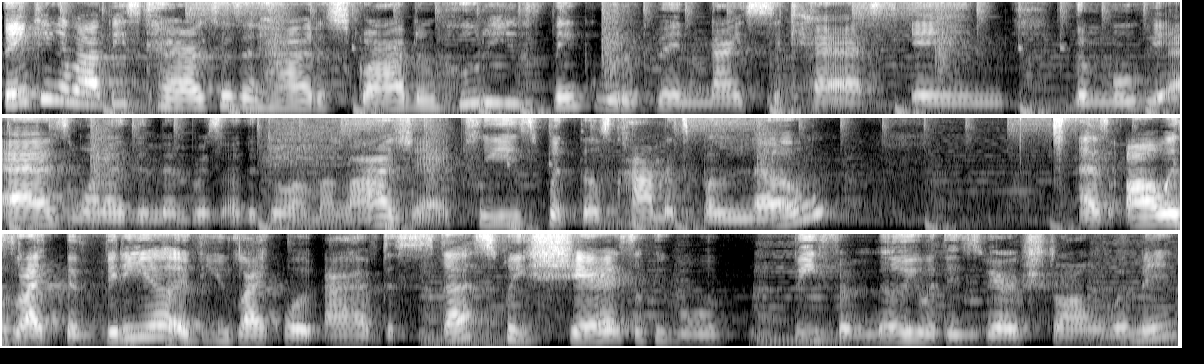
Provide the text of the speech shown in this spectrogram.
Thinking about these characters and how I described them, who do you think would have been nice to cast in the movie as one of the members of the Dora Milaje? Please put those comments below. As always, like the video. If you like what I have discussed, please share it so people will be familiar with these very strong women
